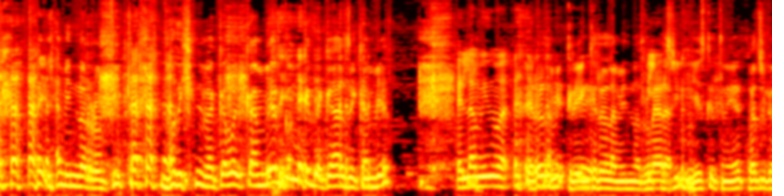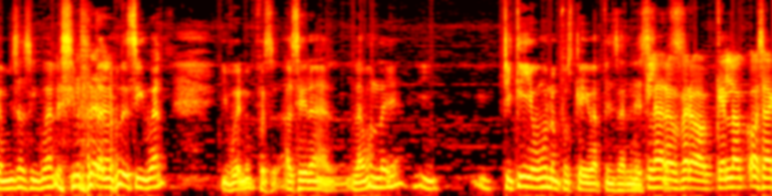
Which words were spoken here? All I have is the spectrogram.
la misma ropita. No, dije, me acabo de cambiar. ¿Cómo que te acabas de cambiar? Es la misma. creían que era la misma ropa. y es que tenía cuatro camisas iguales y pantalones igual. Y bueno, pues así era la onda ya. Y, chiquillo uno, pues que iba a pensar en eso. Claro, pero qué loco. O sea,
